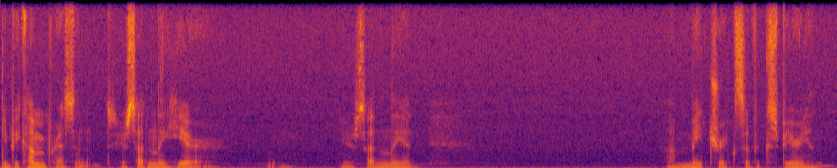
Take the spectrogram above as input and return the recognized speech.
you become present. You're suddenly here. You're suddenly a, a matrix of experience.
